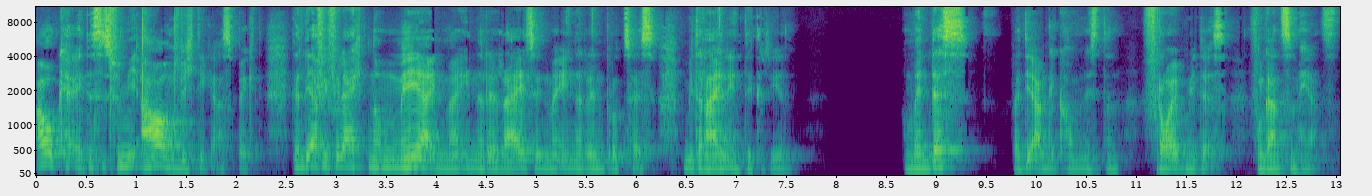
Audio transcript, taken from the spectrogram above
okay, das ist für mich auch ein wichtiger Aspekt. Dann darf ich vielleicht noch mehr in meine innere Reise, in meinen inneren Prozess mit rein integrieren. Und wenn das bei dir angekommen ist, dann freut mich das von ganzem Herzen.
